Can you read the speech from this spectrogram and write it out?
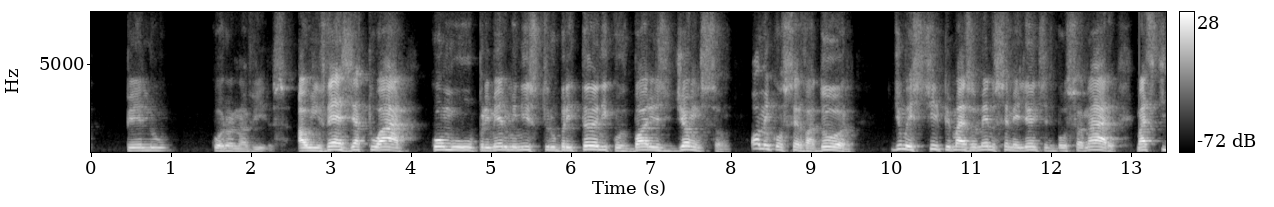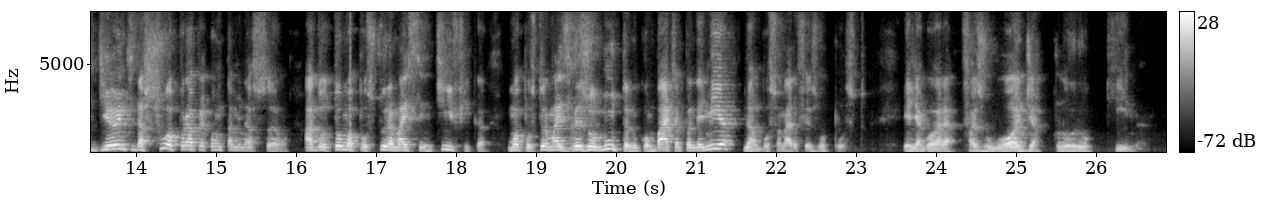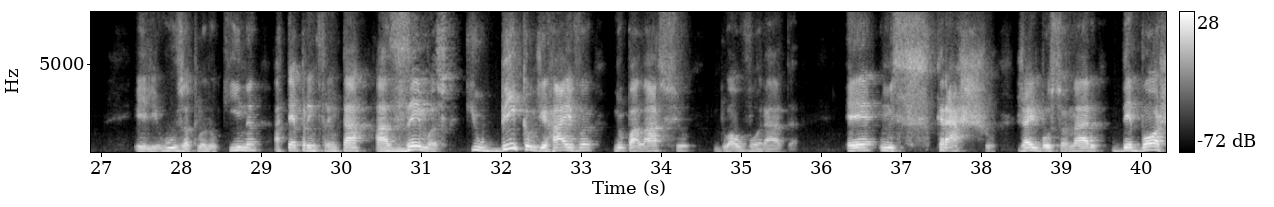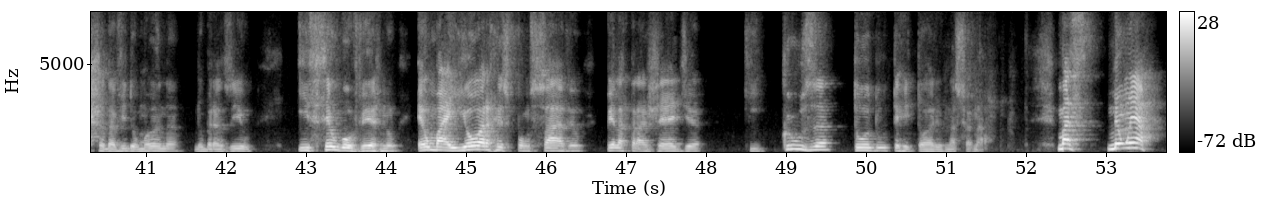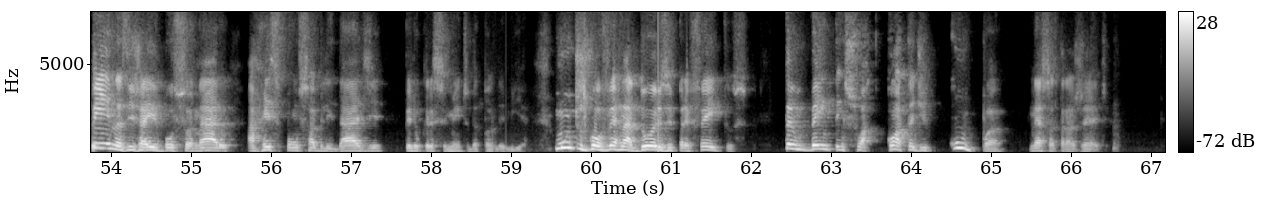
pelo coronavírus. Ao invés de atuar como o primeiro-ministro britânico Boris Johnson, homem conservador, de uma estirpe mais ou menos semelhante de Bolsonaro, mas que, diante da sua própria contaminação, adotou uma postura mais científica, uma postura mais resoluta no combate à pandemia. Não, Bolsonaro fez o oposto. Ele agora faz o ódio à cloroquina. Ele usa cloroquina até para enfrentar as emas que o bicam de raiva no palácio do Alvorada. É um escracho. Jair Bolsonaro debocha da vida humana no Brasil e seu governo é o maior responsável pela tragédia que cruza todo o território nacional. Mas não é apenas de Jair Bolsonaro a responsabilidade pelo crescimento da pandemia. Muitos governadores e prefeitos também têm sua cota de culpa nessa tragédia.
